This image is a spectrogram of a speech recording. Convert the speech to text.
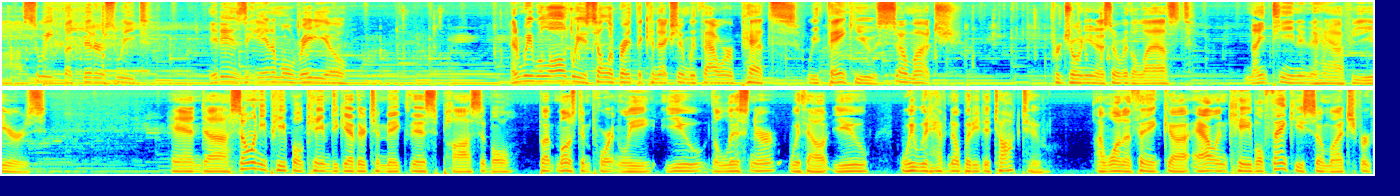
Ah, sweet but bittersweet. It is Animal Radio. And we will always celebrate the connection with our pets. We thank you so much for joining us over the last 19 and a half years. And uh, so many people came together to make this possible. But most importantly, you, the listener, without you, we would have nobody to talk to. I want to thank uh, Alan Kabel. Thank you so much for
